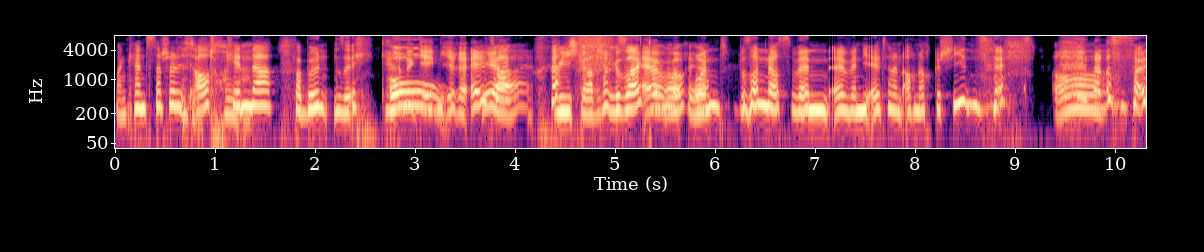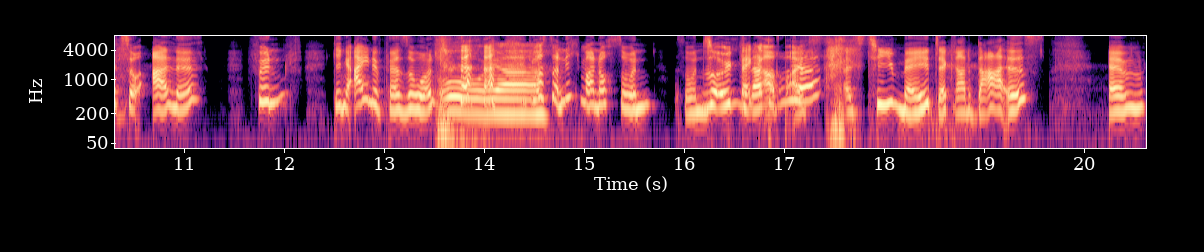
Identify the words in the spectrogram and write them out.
man kennt es natürlich auch auch. Kinder verbünden sich gerne gegen ihre Eltern. Wie ich gerade schon gesagt Ähm, habe. Auch. Und besonders, wenn, äh, wenn die Eltern dann auch noch geschieden sind, oh, dann ist es halt so alle fünf gegen eine Person. oh ja. Du hast dann nicht mal noch so ein, so ein So Backup als, als Teammate, der gerade da ist, ähm,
